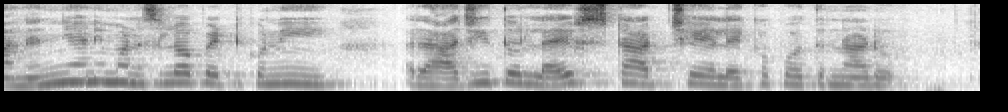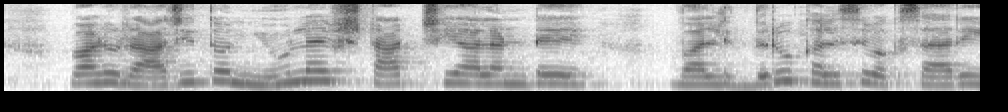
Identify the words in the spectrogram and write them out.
అనన్యాని మనసులో పెట్టుకుని రాజీతో లైఫ్ స్టార్ట్ చేయలేకపోతున్నాడు. వాడు రాజీతో న్యూ లైఫ్ స్టార్ట్ చేయాలంటే వాళ్ళిద్దరూ కలిసి ఒకసారి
